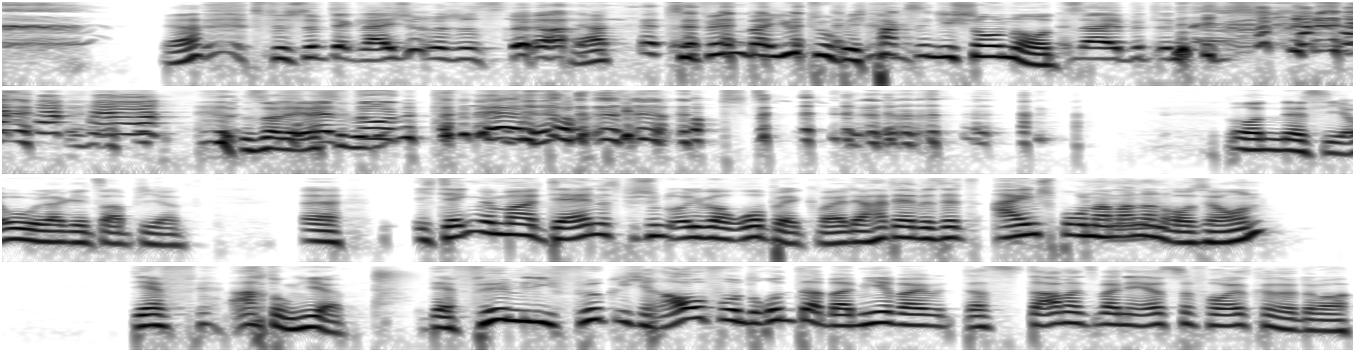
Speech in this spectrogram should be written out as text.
ja, Ist bestimmt der gleiche Regisseur. ja. Zu finden bei YouTube. Ich pack's in die Show Notes. Nein, bitte nicht. Das war der erste. ist tot. Er ist tot, genau. Und Nessie, oh, da geht's ab hier. Äh, ich denke mir mal, Dan ist bestimmt Oliver Rohrbeck, weil der hat ja bis jetzt einen Spruch nach dem anderen rausgehauen. Der, F Achtung, hier. Der Film lief wirklich rauf und runter bei mir, weil das damals meine erste VS-Kassette war.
